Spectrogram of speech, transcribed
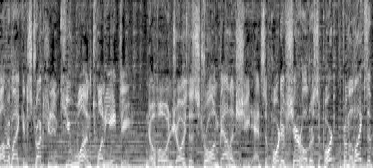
followed by construction in Q1 2018. Novo enjoys a strong balance sheet and supportive shareholder support from the likes of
